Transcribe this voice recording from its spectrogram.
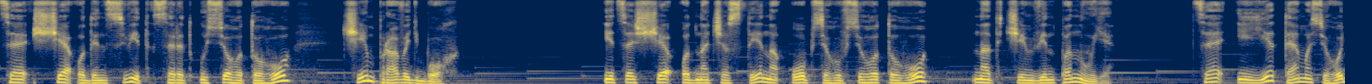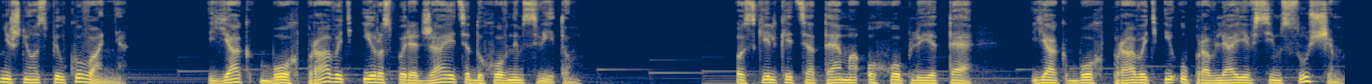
Це ще один світ серед усього того, чим править Бог. І це ще одна частина обсягу всього того, над чим він панує. Це і є тема сьогоднішнього спілкування як Бог править і розпоряджається духовним світом. Оскільки ця тема охоплює те, як Бог править і управляє всім сущим,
